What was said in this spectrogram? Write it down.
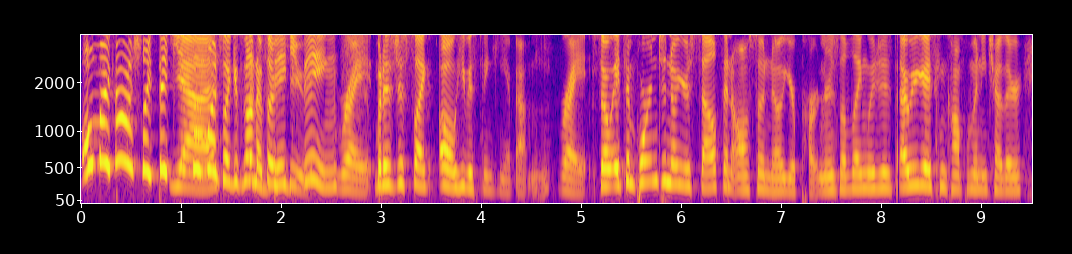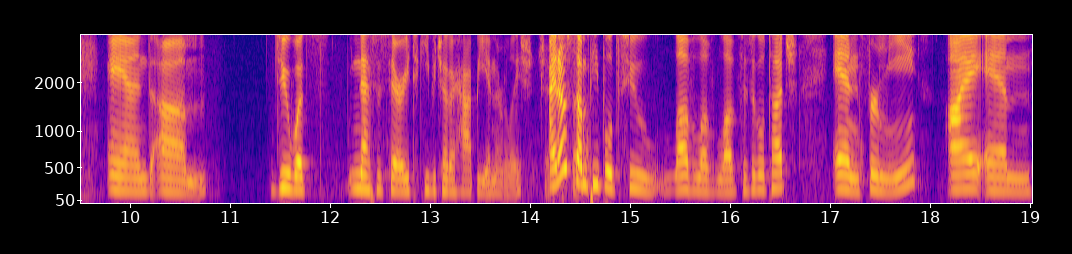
oh my gosh, like thank you so much. Like it's not a so big cute. thing, Right. But it's just like, oh, he was thinking about me. Right. So it's important to know yourself and also know your partner's love languages. That way you guys can complement each other and um, do what's necessary to keep each other happy in the relationship. I know So- some people too love, love, love physical touch. And for me, I am,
